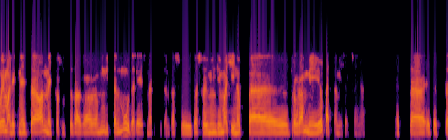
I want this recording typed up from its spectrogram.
võimalik neid andmeid kasutada ka mingitel muudel eesmärkidel, kasvõi, kasvõi mingi masinõppeprogrammi õpetamiseks, on ju. Et, et, et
